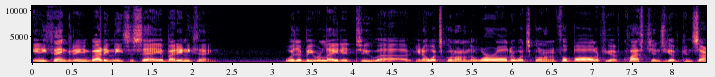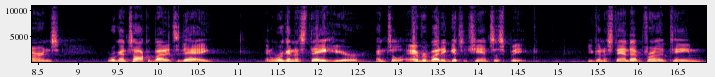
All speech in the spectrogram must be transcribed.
anything that anybody needs to say about anything, whether it be related to uh, you know what's going on in the world or what's going on in football, or if you have questions, you have concerns, we're going to talk about it today, and we're going to stay here until everybody gets a chance to speak. You're going to stand up in front of the team."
